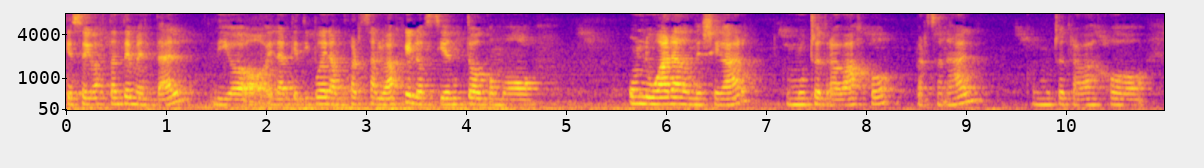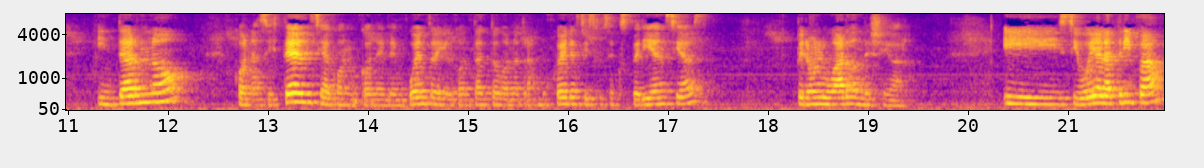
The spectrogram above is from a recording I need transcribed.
que soy bastante mental, digo, el arquetipo de la mujer salvaje lo siento como un lugar a donde llegar, con mucho trabajo personal, con mucho trabajo interno con asistencia, con, con, el encuentro y el contacto con otras mujeres y sus experiencias, pero un lugar donde llegar. Y si voy a la tripa,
